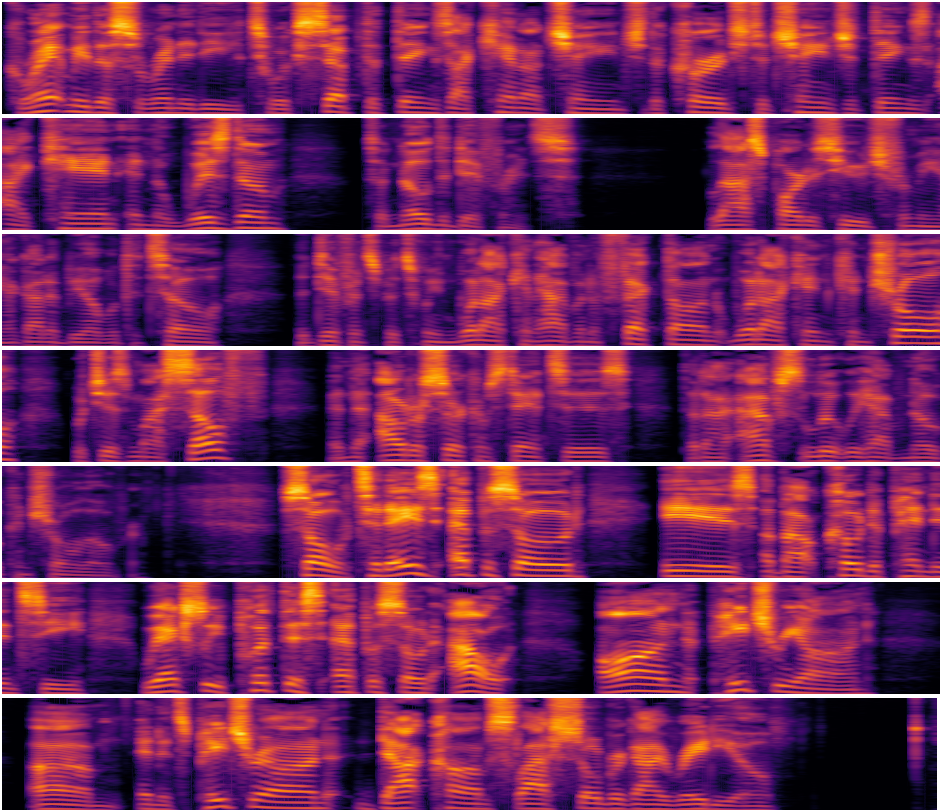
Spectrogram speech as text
grant me the serenity to accept the things I cannot change, the courage to change the things I can, and the wisdom to know the difference. Last part is huge for me. I got to be able to tell the difference between what I can have an effect on, what I can control, which is myself, and the outer circumstances that I absolutely have no control over. So today's episode is about codependency. We actually put this episode out on Patreon, um, and it's patreon.com slash sober guy radio.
